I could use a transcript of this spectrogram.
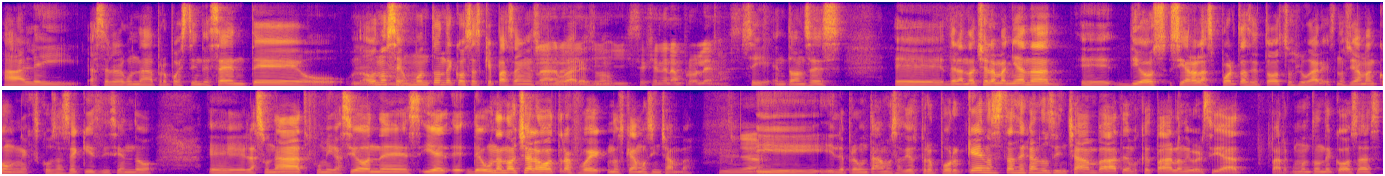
a Ale y hacerle alguna propuesta indecente o, no sé, un montón de cosas que pasan en esos lugares, ¿no? Y se generan problemas. Sí, entonces eh, de la noche a la mañana eh, Dios cierra las puertas de todos estos lugares, nos llaman con excusas X diciendo eh, la SUNAT, fumigaciones y de una noche a la otra fue nos quedamos sin chamba. Y, le preguntábamos a Dios, pero ¿por qué nos estás dejando sin chamba? Tenemos que pagar la universidad, pagar un montón de cosas.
